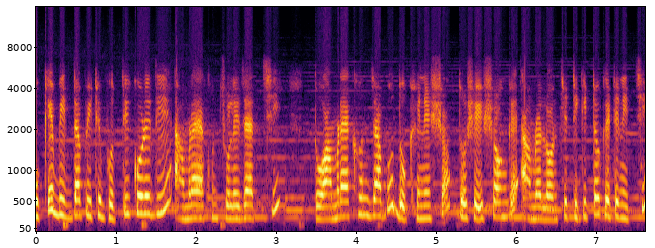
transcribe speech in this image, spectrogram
ওকে বিদ্যাপীঠে ভর্তি করে দিয়ে আমরা এখন চলে যাচ্ছি। তো আমরা এখন যাব দক্ষিণেশ্বর। তো সেই সঙ্গে আমরা লঞ্চের টিকিটটাও কেটে নিচ্ছি।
